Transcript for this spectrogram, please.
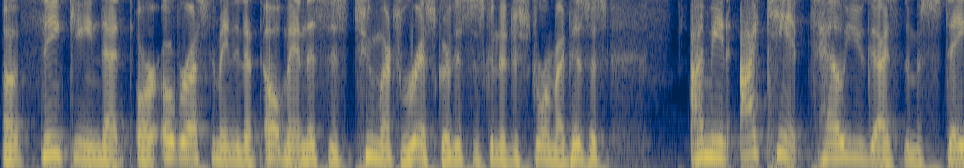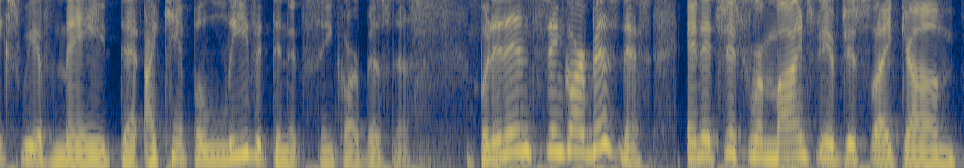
uh, thinking that or overestimating that. Oh man, this is too much risk, or this is going to destroy my business. I mean, I can't tell you guys the mistakes we have made that I can't believe it didn't sink our business, but it didn't sink our business, and it just reminds me of just like. um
